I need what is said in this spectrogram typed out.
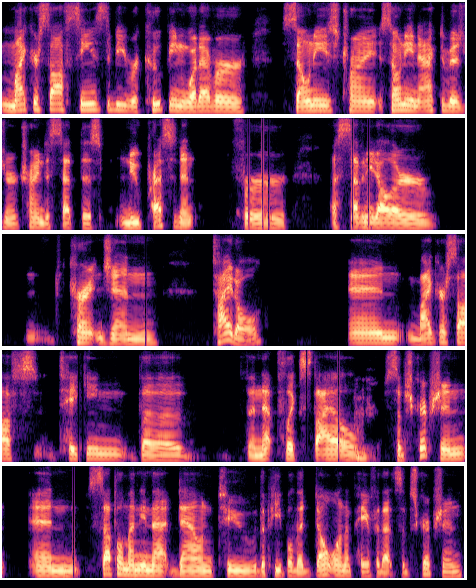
Microsoft seems to be recouping whatever Sony's trying Sony and Activision are trying to set this new precedent for a $70 current gen title and Microsoft's taking the the Netflix style hmm. subscription and supplementing that down to the people that don't want to pay for that subscription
